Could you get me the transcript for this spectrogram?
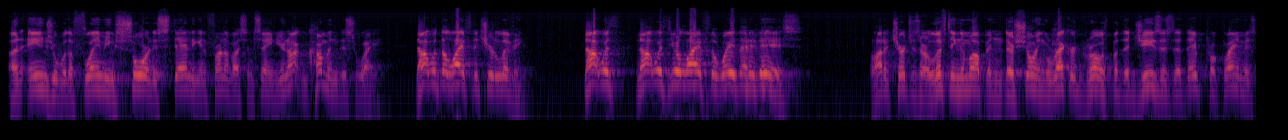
an angel with a flaming sword is standing in front of us and saying, You're not coming this way. Not with the life that you're living. Not with, not with your life the way that it is. A lot of churches are lifting them up and they're showing record growth, but the Jesus that they proclaim is,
